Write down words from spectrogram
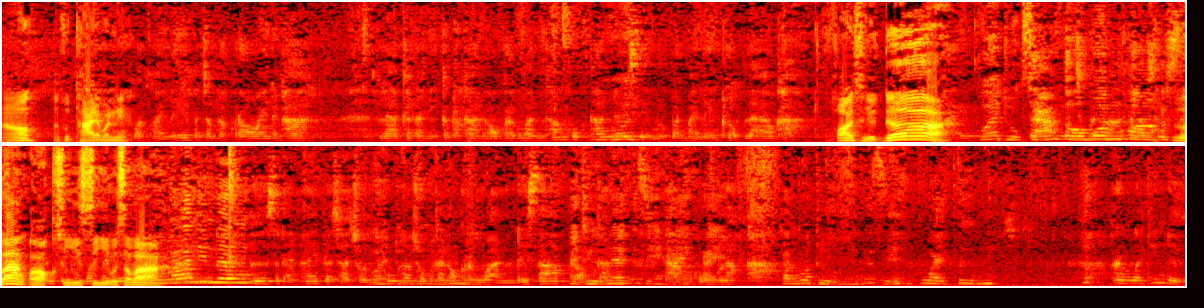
เอาอันสุดท้ายวันนี้บอลหมายเลขประจำหลักร้อยนะคะ และขณะนี้กรรมการออกรางวัลทั้ง 6 ท่านได้เสียงลูกบอลหมายเลขครบแล้วค่ะ ขอถือเด้อ โอ้ยถูกสามตัวบนพอล่างออกสี่สี่มาซะว่า รางวัลที่หนึ่ง เพื่อแสดงให้ประชาชนผู้เข้าชมการออกรางวัลได้ทราบพไปร้อมถือกันเนี่ยที่เสียหาทั้ยงไปหกหลักค่ะ กันว่าถือที่เสียป่วยซึมรางวัลที่หนึ่ง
